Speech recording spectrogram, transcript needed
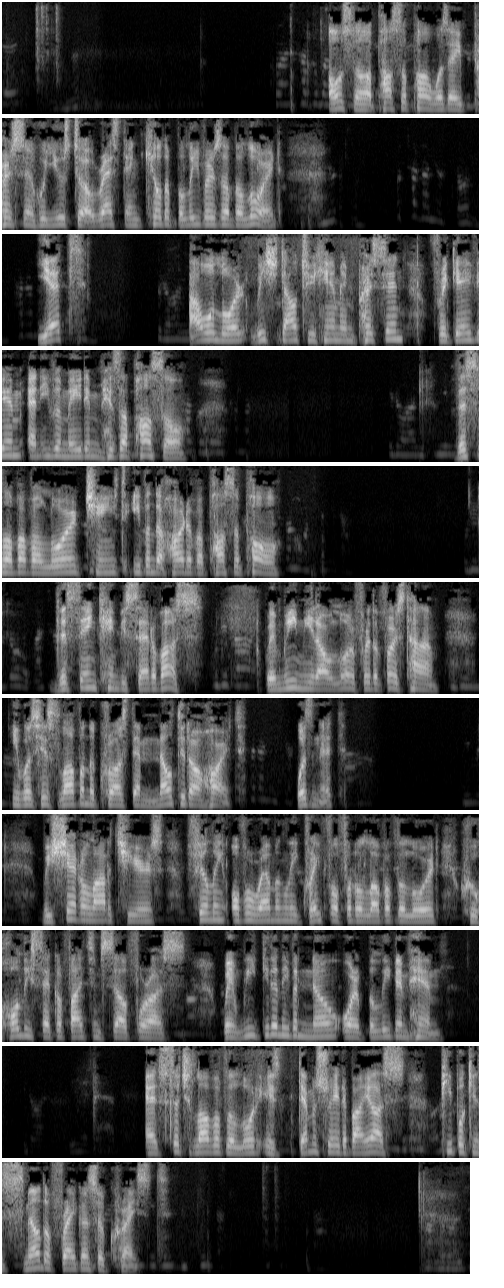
Also, Apostle Paul was a person who used to arrest and kill the believers of the Lord. Yet, our Lord reached out to him in person, forgave him, and even made him his apostle. This love of our Lord changed even the heart of Apostle Paul. The same can be said of us. When we meet our Lord for the first time, it was His love on the cross that melted our heart, wasn't it? We shed a lot of tears, feeling overwhelmingly grateful for the love of the Lord who wholly sacrificed himself for us when we didn't even know or believe in him. As such love of the Lord is demonstrated by us, people can smell the fragrance of Christ.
